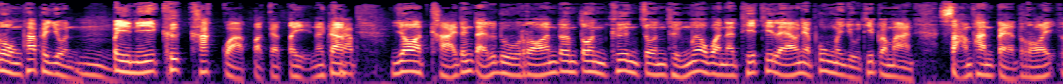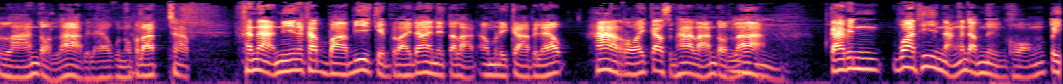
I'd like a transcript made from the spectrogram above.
โรงภาพยนตร์ ปีนี้คึกคักกว่าปกตินะครับครับยอดขายตั้งแต่ฤดูร้อนเริ่มต้นขึ้นจนถึงเมื่อวันอาทิตย์ที่แล้วเนี่ยพุ่งมาอยู่ที่ประมาณ 3,800 ล้านดอลลาร์ไปแล้วคุณนพรัตน์ครับขณะนี้นะครับบาร์บี้เก็บรายได้ในตลาดอเมริกาไปแล้ว 595 ล้านดอลลาร์กลายเป็นว่าที่หนังอันดับหนึ่งของปี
